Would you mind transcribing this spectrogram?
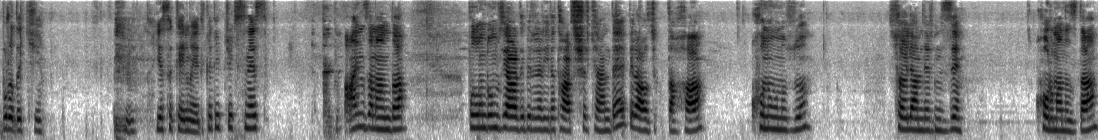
buradaki yasak elmaya dikkat edeceksiniz. Aynı zamanda bulunduğumuz yerde birileriyle tartışırken de birazcık daha konumunuzu, söylemlerinizi korumanızda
